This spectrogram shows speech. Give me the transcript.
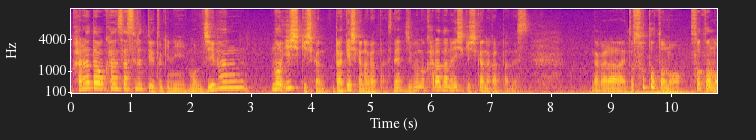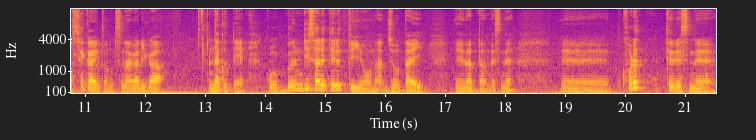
体を観察するっていう時にもう自分の意識しかだけしかなかったんですね自分の体の意識しかなかったんですだから、えっと、外との外の世界とのつながりがなくてこう分離されてるっていうような状態、え、だったんですね。えー、これってですね、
